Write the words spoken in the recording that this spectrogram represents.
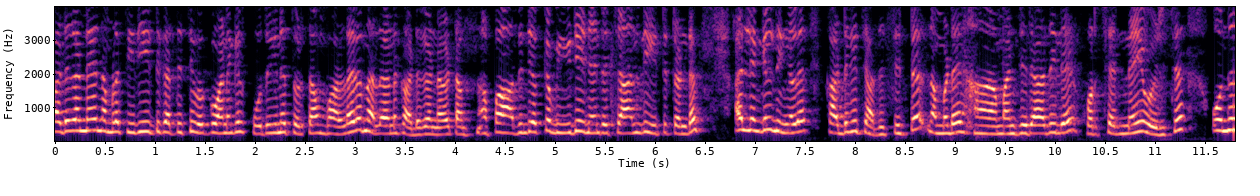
കടുകെണ്ണയെ നമ്മൾ തിരിയിട്ട് കത്തിച്ച് വെക്കുവാണെങ്കിൽ കൊതുകിനെ തുരുത്താൻ വളരെ നല്ലതാണ് കടുകെണ്ണ കേട്ടോ. അപ്പോൾ അതിന്റെയൊക്കെ വീഡിയോ ഞാൻ എന്റെ ചാനലിൽ ഇട്ടിട്ടുണ്ട്. അല്ലെങ്കിൽ നിങ്ങൾ കടുക് ചതച്ചിട്ട് നമ്മുടെ മഞ്ചിരാതിൽ കുറച്ച് എണ്ണയും ഒഴിച്ച് ഒന്ന്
